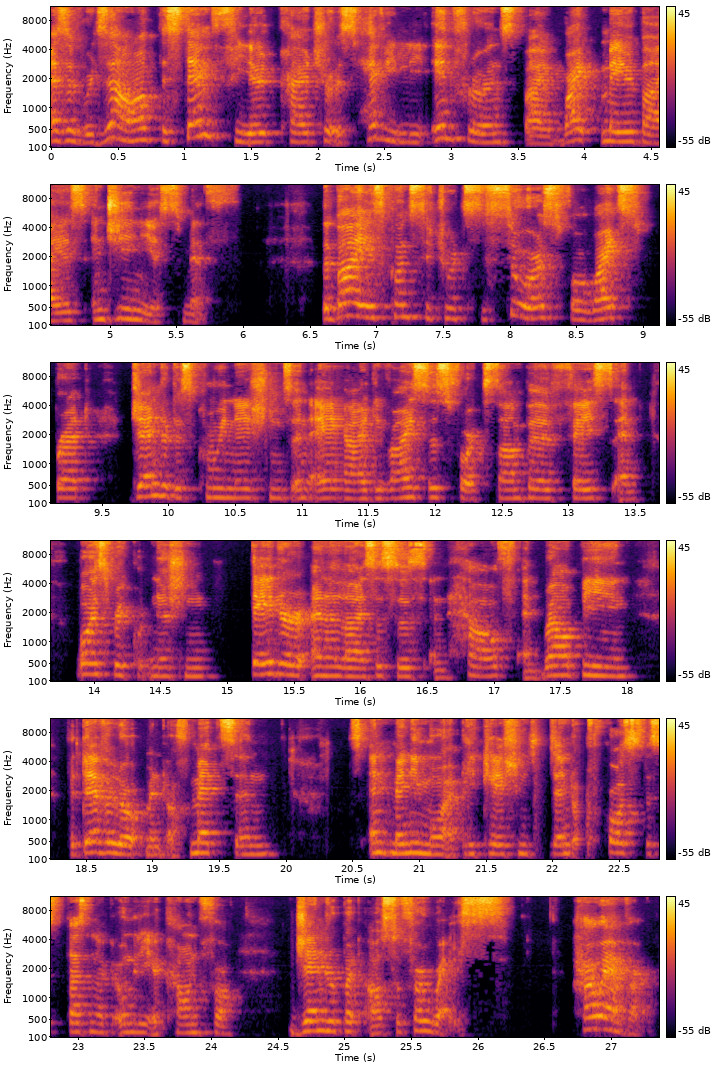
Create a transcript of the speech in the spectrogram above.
As a result, the STEM field culture is heavily influenced by white male bias and genius myth. The bias constitutes the source for widespread gender discriminations in AI devices, for example, face and voice recognition, data analysis and health and well-being, the development of medicine, and many more applications. And of course, this does not only account for gender, but also for race. However,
